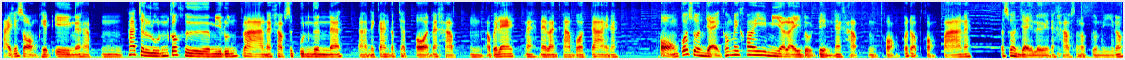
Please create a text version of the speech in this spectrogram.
ขายแค่2เพชรเองนะครับอืมถ้าจะลุ้นก็คือมีลุ้นปลานะครับ สกุลเงินนะในการกำจัดบอสนะครับอืมเอาไปแลกนะในร้านค้าบอสได้นะของก็ส่วนใหญ่ก็ไม่ค่อยมีอะไรโดดเด่นนะครับอของก็ดรอปของฟ้านะก็ส่วนใหญ่เลยนะครับสำหรับตัวนี้เนาะ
